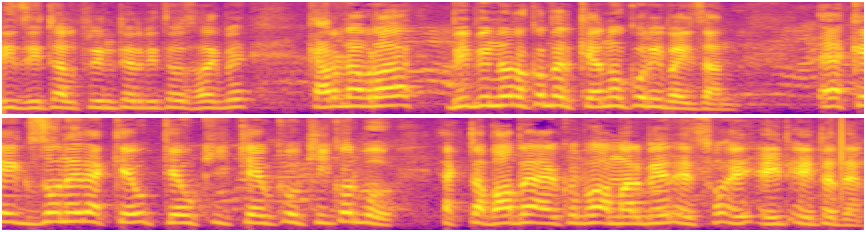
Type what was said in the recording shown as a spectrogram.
ডিজিটাল প্রিন্টের ভিতরে থাকবে। কারণ আমরা বিভিন্ন রকমের কেন করি ভাইজান? এক একজনের এক কেউ কেউ কি কেউ কেউ কি করব? একটা বাবা আয় করব আমার মেয়ের এইটা দেন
